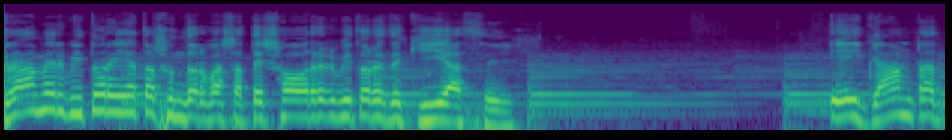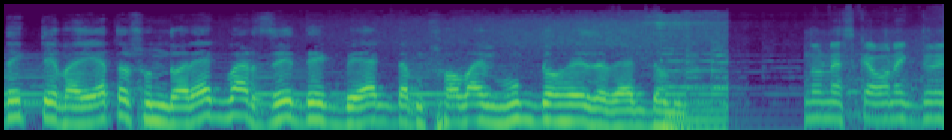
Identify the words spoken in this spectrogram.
গ্রামের ভিতরে এত সুন্দর বাসাতে শহরের ভিতরে যে কি আছে? এই গ্রামটা দেখতে ভাই এত সুন্দর একবার যে দেখবে একদম সবাই মুগ্ধ হয়ে যাবে একদম। আজকে অনেক দূরে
